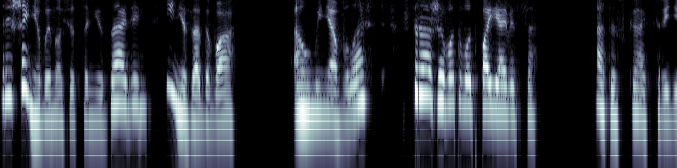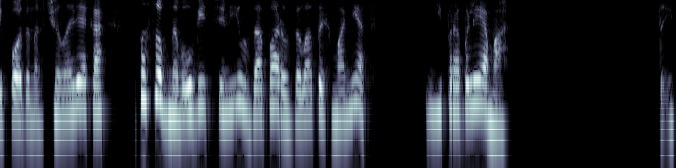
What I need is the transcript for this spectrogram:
решения выносятся не за день и не за два. А у меня власть, стража вот-вот появится. Отыскать среди поданных человека, способного убить семью за пару золотых монет, не проблема. «Ты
